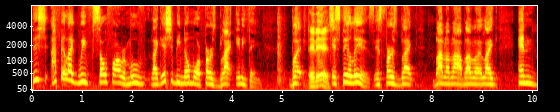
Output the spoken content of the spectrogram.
This I feel like we've so far removed. Like it should be no more first black anything, but It is. It still is. It's first black. Blah blah blah blah blah. Like and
